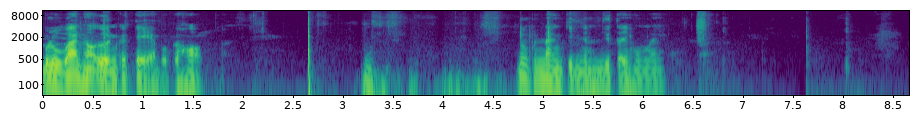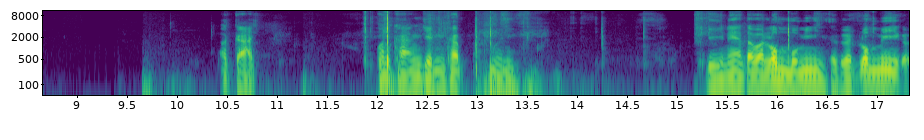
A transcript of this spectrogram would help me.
บรูบานเฮาเอิ้นกระแตบ่กระหอกเบิ่งเพิ่นนั่งกินกันอยู่ใต้ร่มไม้อากาศค่อนข้างเย็นครับมื้อนี้ดีแน่แต่ว่าลมบ่มีถ้าเกิดลมมีก็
